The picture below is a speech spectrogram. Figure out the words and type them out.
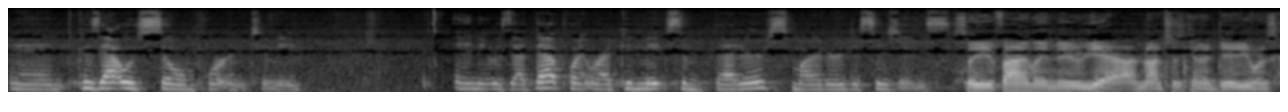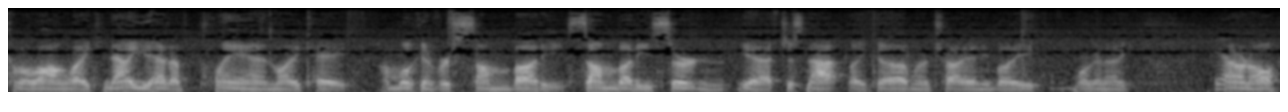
And because that was so important to me. And it was at that point where I could make some better, smarter decisions. So you finally knew, yeah, I'm not just going to date you when it's come along. Like, now you had a plan, like, hey, I'm looking for somebody, somebody certain. Yeah, just not like, oh, I'm going to try anybody. We're going to, I don't know,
